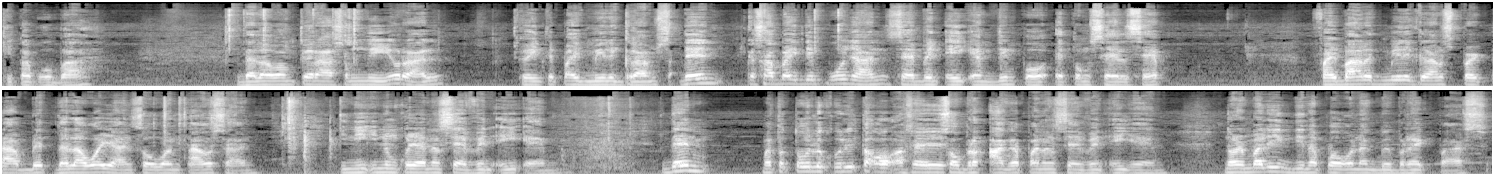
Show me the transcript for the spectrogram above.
Kita po ba? Dalawang pirasong neural, 25 milligrams. Then, kasabay din po niyan, 7 a.m. din po, itong Cellcep. 500 milligrams per tablet, dalawa yan, so 1,000 iniinom ko yan ng 7 a.m. Then, matutulog ulit ako kasi sobrang aga pa ng 7 a.m. Normally, hindi na po ako nagbe-breakfast.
